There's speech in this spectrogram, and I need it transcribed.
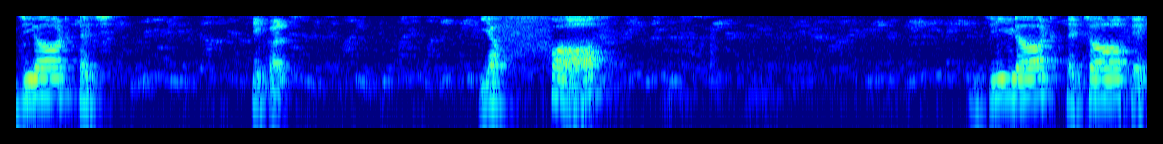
g dot h equal f of g dot h of x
